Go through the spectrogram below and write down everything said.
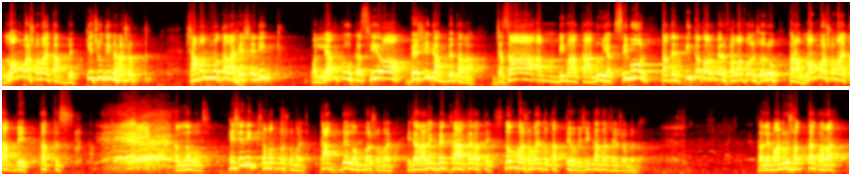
লম্বা সময় কাঁদবে, কিছুদিন হাসুক। সামান্য তারা হেসে নিক। ওয়ালিয়াবকু কাসীরা বেশি কাঁদবে তারা। তাদের কৃতকর্মের ফলাফল স্বরূপ তারা লম্বা সময় কাঁদবে, কাঁদতেছে। আল্লাহ বলছে, হেসে নিক সামান্য সময়। কাঁদবে লম্বা সময়। এটার আরেক ব্যাখ্যা আখেরাতে। লম্বা সময় তো কাঁদতে হবে সেই কাদার শেষ হবে না। তাহলে মানুষ হত্যা করা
